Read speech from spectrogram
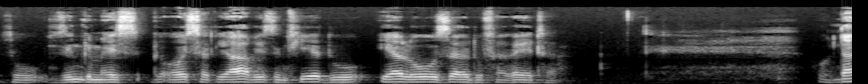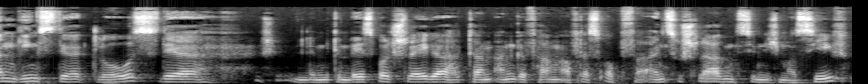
so sinngemäß geäußert, ja, wir sind hier, du Ehrloser, du Verräter. Und dann ging es direkt los. Der mit dem Baseballschläger hat dann angefangen, auf das Opfer einzuschlagen, ziemlich massiv.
